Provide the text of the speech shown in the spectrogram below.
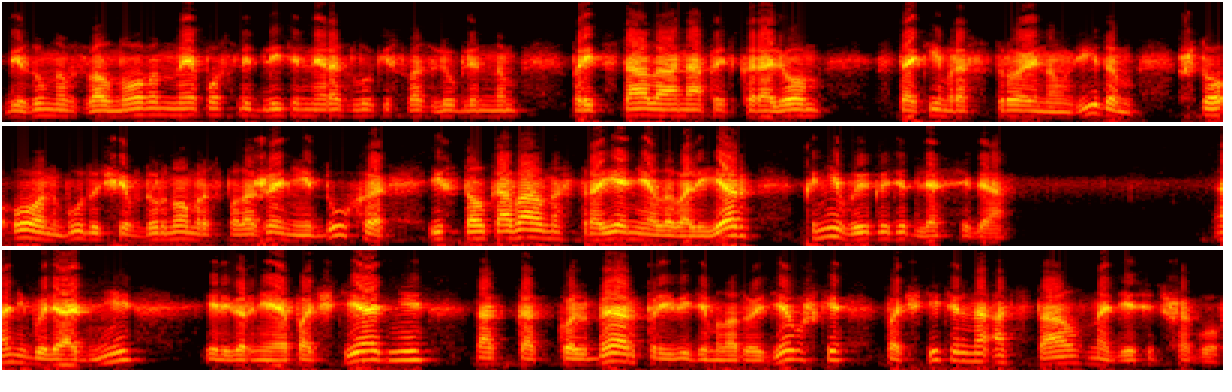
безумно взволнованная после длительной разлуки с возлюбленным, предстала она пред королем с таким расстроенным видом, что он, будучи в дурном расположении духа, истолковал настроение лавальер к невыгоде для себя. Они были одни, или вернее почти одни, так как Кольбер при виде молодой девушки почтительно отстал на десять шагов.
